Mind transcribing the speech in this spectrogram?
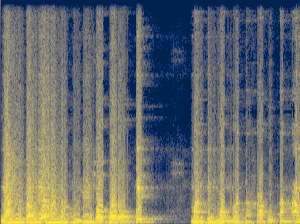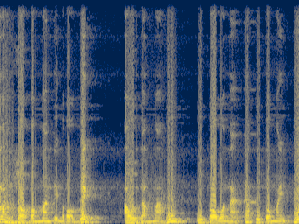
layu bali orang merduli sapa rabi manting wong madakahu kang alam sapa manting rabi au zammahu utawa nakat utawa itu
